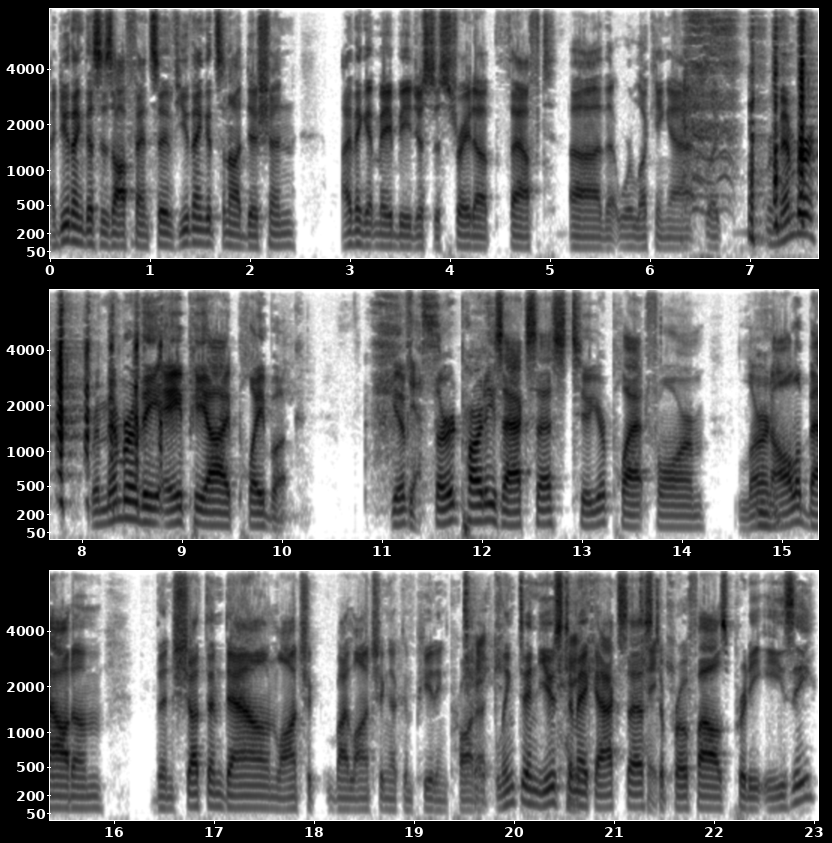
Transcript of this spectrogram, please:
I do think this is offensive. You think it's an audition. I think it may be just a straight up theft uh, that we're looking at. Like, remember, remember the API playbook. Give Yes. third parties access to your platform. Learn Mhm. all about them, then shut them down. Launch by launching a competing product. Take. LinkedIn used to make access to profiles pretty easy.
